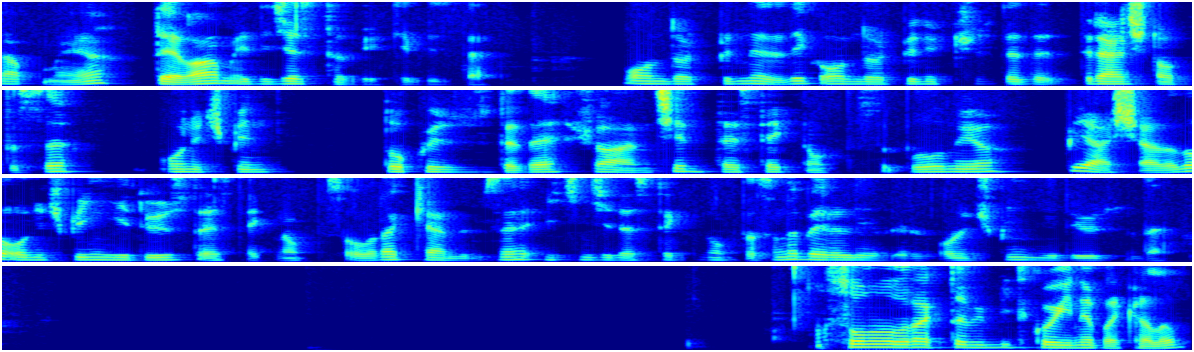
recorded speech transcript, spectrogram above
yapmaya devam edeceğiz tabii ki bizde. 14.000 ne dedik? 14.300'de de direnç noktası 13.900'de de şu an için destek noktası bulunuyor. Bir aşağıda da 13.700 destek noktası olarak kendimize ikinci destek noktasını belirleyebiliriz. 13.700'de. Son olarak da bir Bitcoin'e bakalım.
